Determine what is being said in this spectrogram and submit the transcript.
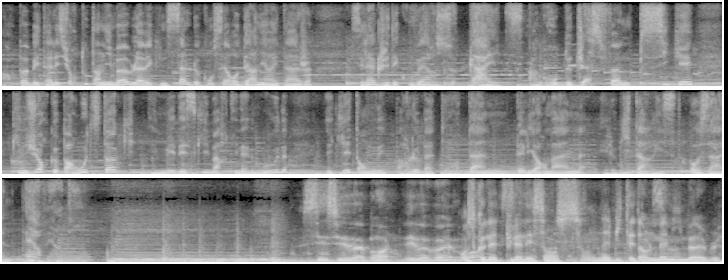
un pub étalé sur tout un immeuble avec une salle de concert au dernier étage. C'est là que j'ai découvert The Kites, un groupe de jazz funk psyché qui ne jure que par Woodstock et Medeski Martin Wood et qui est emmené par le batteur Dan Deliorman et le guitariste Ozan Herverdi. On se connaît depuis la naissance. On habitait dans le même immeuble.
